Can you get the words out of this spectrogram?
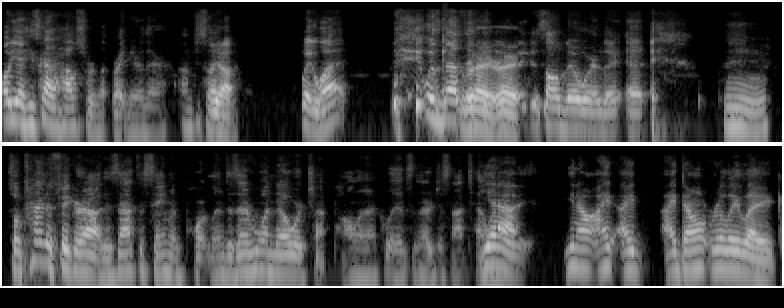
"Oh yeah, he's got a house right near there." I'm just like, yeah "Wait, what?" it was nothing. Right, They- right. They just all know where they're At. Mhm. So I'm trying to figure out: is that the same in Portland? Does everyone know where Chuck Palahniuk lives, and they're just not telling? yeah you know i i i don't really like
